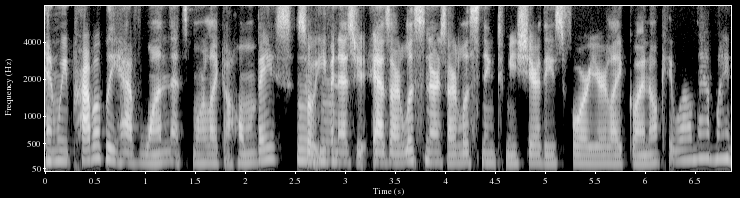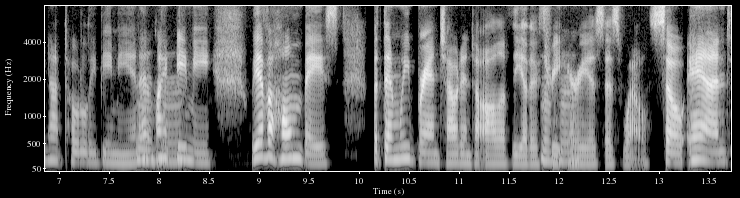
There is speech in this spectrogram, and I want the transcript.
and we probably have one that's more like a home base mm-hmm. so even mm-hmm. as you as our listeners are listening to me share these four you're like going okay well that might not totally be me and mm-hmm. it might be mm-hmm. me we have a home base but then we branch out into all of the other 3 mm-hmm. areas as well so and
